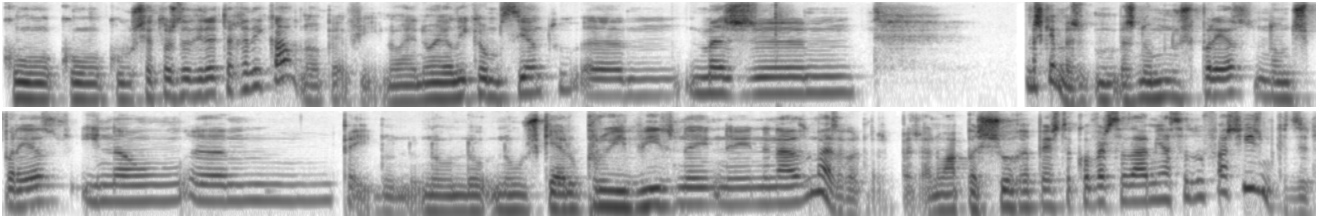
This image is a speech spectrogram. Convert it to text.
com, com, com, os setores da direita radical. Não, enfim, não é, não é ali que eu me sento, mas mas, que, é, mas, mas não menosprezo, não desprezo e não, hum, bem, não, não, não, os quero proibir nem, nem, nem, nada mais. Agora, já não há pachorra para esta conversa da ameaça do fascismo. Quer dizer,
